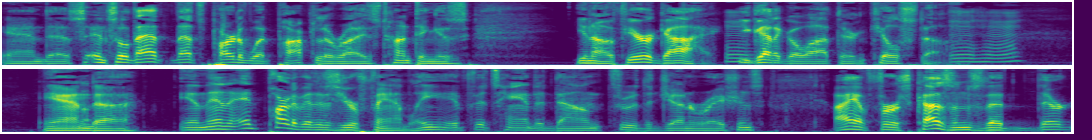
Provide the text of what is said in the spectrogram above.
And uh, and so that that's part of what popularized hunting is. You know, if you're a guy, you Mhm. got to go out there and kill stuff. Mhm. And uh, and then and part of it is your family, if it's handed down through the generations. I have first cousins that they're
